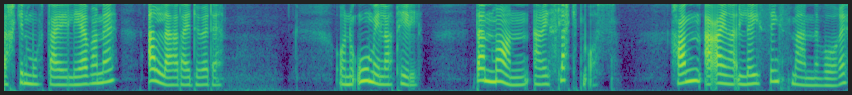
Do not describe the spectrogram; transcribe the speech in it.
verken mot de levende eller de døde. Og Noomi la til, Den mannen er i slekt med oss. Han er en av løysingsmennene våre.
